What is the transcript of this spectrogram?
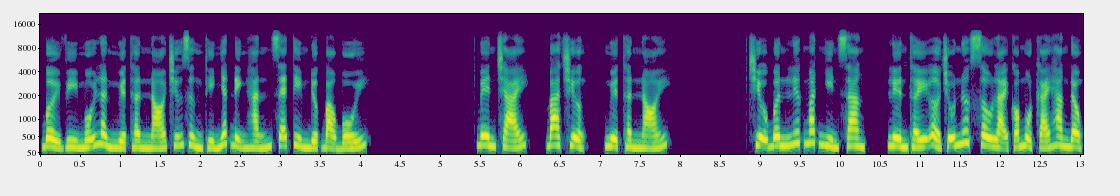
bởi vì mỗi lần Nguyệt Thần nói chữ rừng thì nhất định hắn sẽ tìm được bảo bối. Bên trái, ba trượng, Nguyệt Thần nói. Triệu Bân liếc mắt nhìn sang, liền thấy ở chỗ nước sâu lại có một cái hang động,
